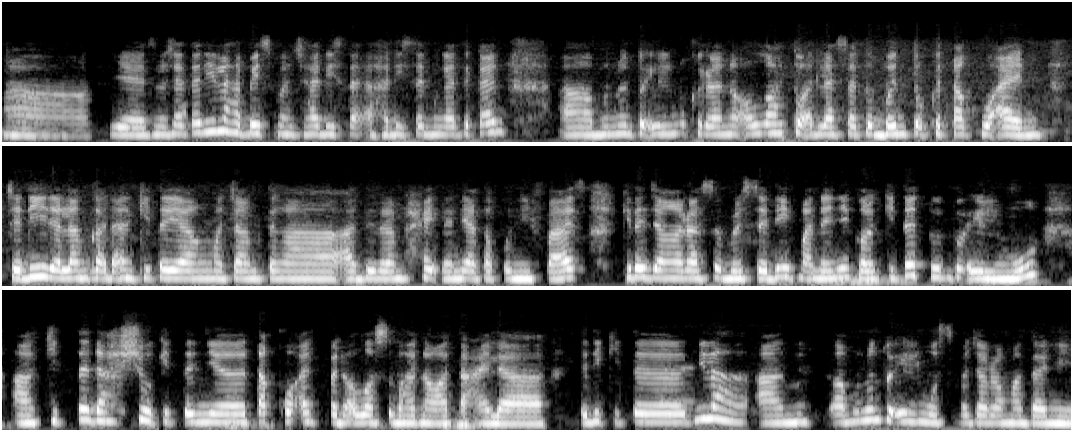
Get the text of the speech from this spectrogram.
Ha. Yes, macam tadi lah habis macam hadis hadis tadi mengatakan uh, menuntut ilmu kerana Allah tu adalah satu bentuk ketakwaan. Jadi dalam keadaan kita yang macam tengah ada dalam haid ni ataupun nifas, kita jangan rasa bersedih. Maknanya kalau kita tuntut ilmu, uh, kita dah show kitanya takwaan kepada Allah Subhanahu Wa Taala. Jadi kita inilah uh, menuntut ilmu sepanjang Ramadan ni.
